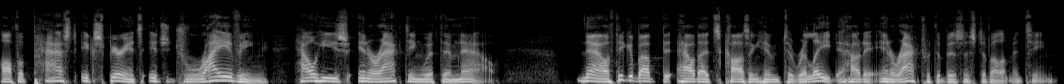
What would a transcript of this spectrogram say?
off of past experience. It's driving how he's interacting with them now. Now, think about the, how that's causing him to relate, how to interact with the business development team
